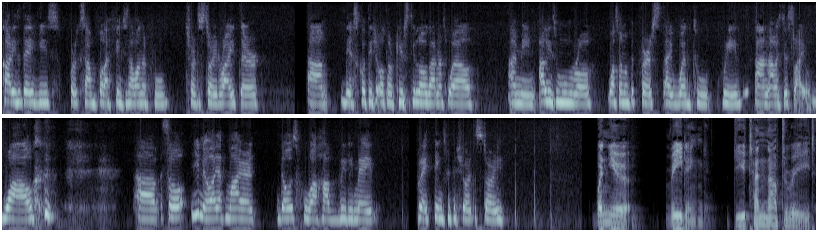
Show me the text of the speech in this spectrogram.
Carys Davies, for example. I think she's a wonderful short story writer um, the Scottish author Kirsty Logan as well. I mean, Alice Munro was one of the first I went to read, and I was just like, wow. uh, so, you know, I admire those who have really made great things with the short story. When you're reading, do you tend now to read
